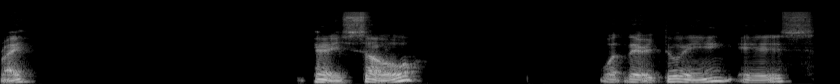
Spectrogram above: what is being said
right? Okay, so what they're doing is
